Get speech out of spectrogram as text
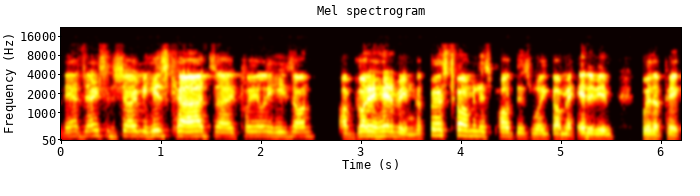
now Jason's showing me his card, so clearly he's on. I've got ahead of him. The first time in this pod this week, I'm ahead of him with a pick.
